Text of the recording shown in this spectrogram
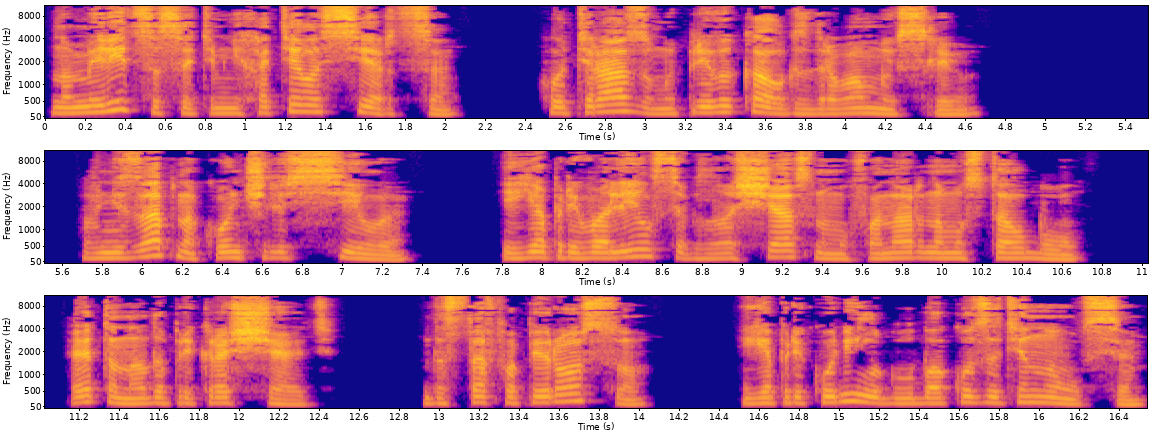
но мириться с этим не хотелось сердце, хоть разум и привыкал к здравомыслию. Внезапно кончились силы, и я привалился к злосчастному фонарному столбу. Это надо прекращать. Достав папиросу, я прикурил и глубоко затянулся,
